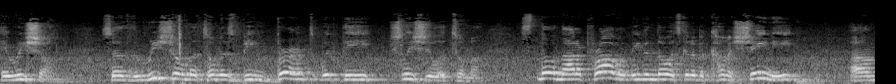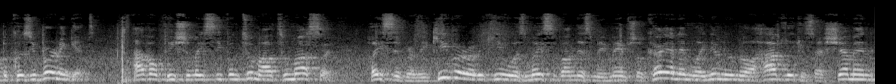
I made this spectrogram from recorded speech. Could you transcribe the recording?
a rishon. So the rishon latuma is being burnt with the shlishi latuma. Still not a problem, even though it's going to become a sheni um, because you're burning it. Aval may sleep and Tuma Tumasai. Haisiv Rabbi Kiva, Rabbi Kiva was Meisiv on this Meimem Shal Kayanim, Leinimnu Mil Hadlik as Hashemen.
